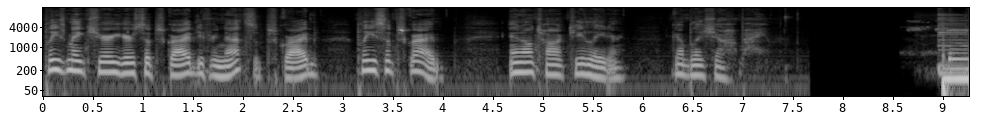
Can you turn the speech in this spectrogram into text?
Please make sure you're subscribed. If you're not subscribed, please subscribe. And I'll talk to you later. God bless you. Bye.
